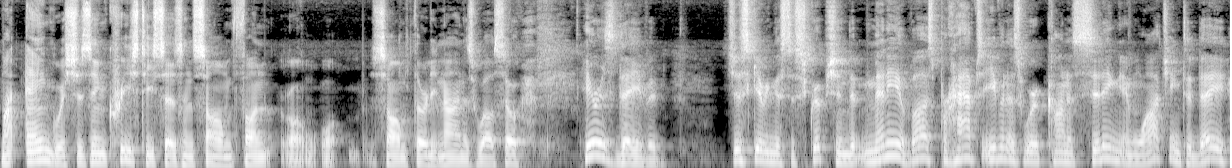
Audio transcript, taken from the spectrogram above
My anguish is increased, he says in Psalm, oh, oh, Psalm 39 as well. So here is David just giving this description that many of us, perhaps even as we're kind of sitting and watching today,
